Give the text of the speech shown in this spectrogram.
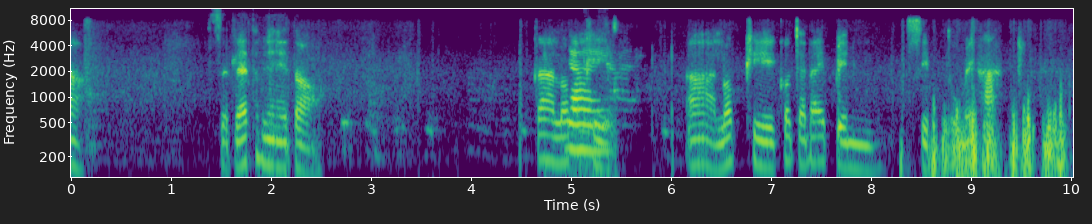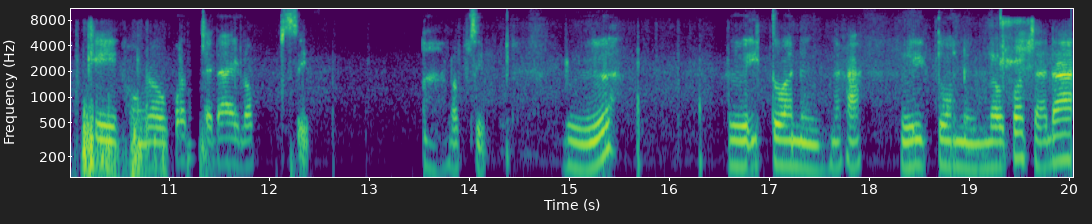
อะ เสร็จแล้วทำยังไงต่อก้าลบใหญ่เค อ่า ลบเคก็จะได้เป็นสิบถูกไหมคะ เคของเราก็จะได้ลบสิบอ่าลบสิบ หรือ หรืออีกตัวหนึ่งนะคะ หรืออีกตัวหนึ่งเราก็จะได้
